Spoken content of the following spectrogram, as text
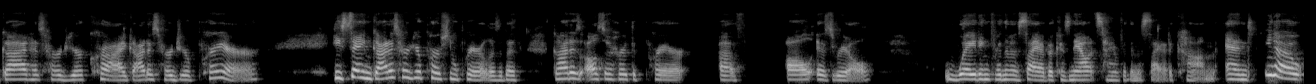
God has heard your cry, God has heard your prayer. He's saying, God has heard your personal prayer, Elizabeth. God has also heard the prayer of all Israel waiting for the Messiah because now it's time for the Messiah to come. And you know,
